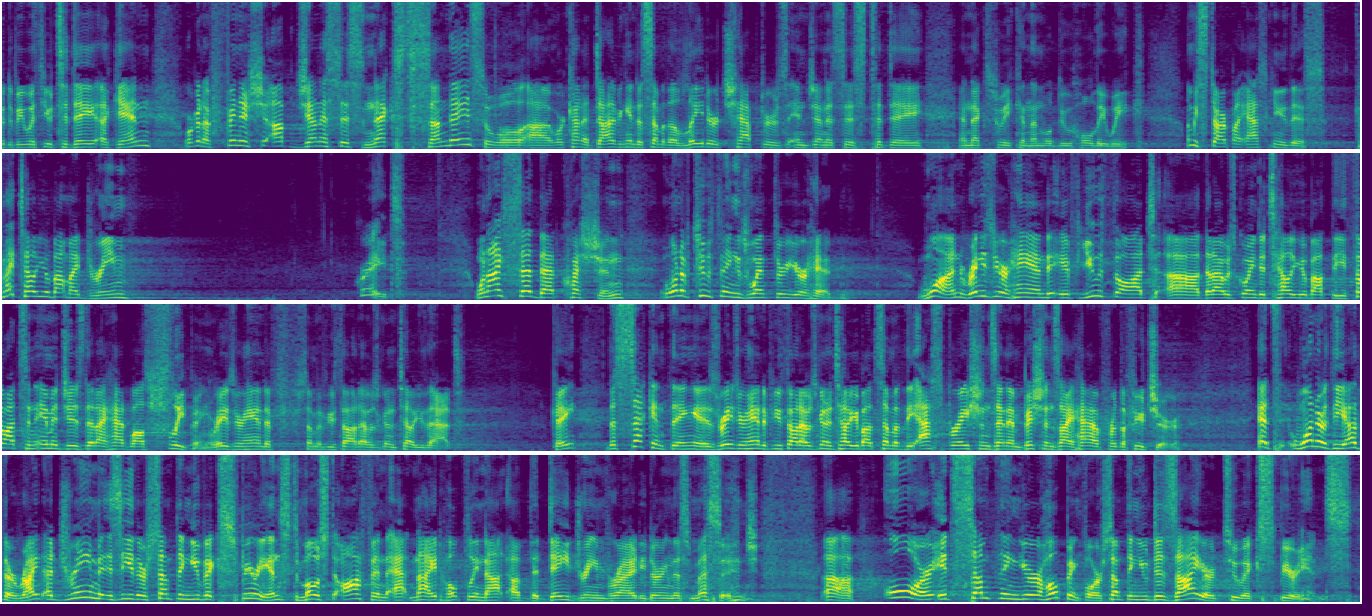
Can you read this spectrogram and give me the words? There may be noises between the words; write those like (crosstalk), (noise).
good to be with you today again. We're going to finish up Genesis next Sunday, so we'll, uh, we're kind of diving into some of the later chapters in Genesis today and next week, and then we'll do Holy Week. Let me start by asking you this Can I tell you about my dream? Great. When I said that question, one of two things went through your head. One, raise your hand if you thought uh, that I was going to tell you about the thoughts and images that I had while sleeping. Raise your hand if some of you thought I was going to tell you that. Okay? The second thing is raise your hand if you thought I was going to tell you about some of the aspirations and ambitions I have for the future. It's one or the other, right? A dream is either something you've experienced most often at night, hopefully not of the daydream variety during this message. Uh, or it's something you're hoping for, something you desire to experience.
